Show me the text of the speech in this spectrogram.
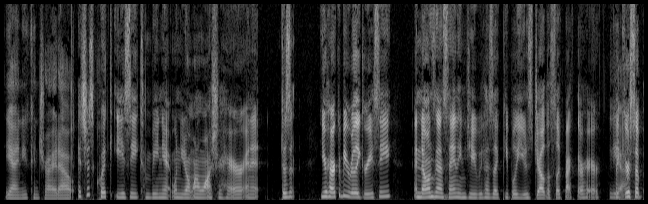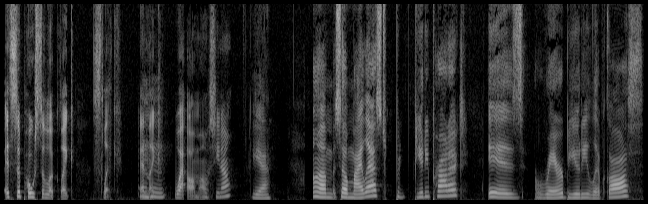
Yeah, and you can try it out. It's just quick, easy, convenient when you don't want to wash your hair and it doesn't your hair could be really greasy and no one's going to say anything to you because like people use gel to slick back their hair. Yeah. Like you're sup- it's supposed to look like slick and like Mhm. wet almost, you know? Yeah. Um. So my last b- beauty product is Rare Beauty lip gloss.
